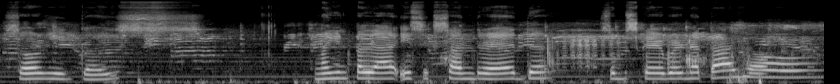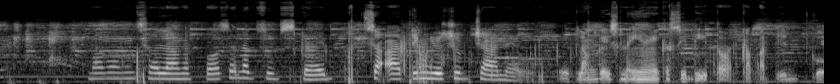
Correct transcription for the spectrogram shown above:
Sorry guys. Ngayon pala is 600 subscriber na tayo. Maraming salamat po sa nag-subscribe sa ating YouTube channel. Wait lang guys, maingay kasi dito at kapatid ko.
